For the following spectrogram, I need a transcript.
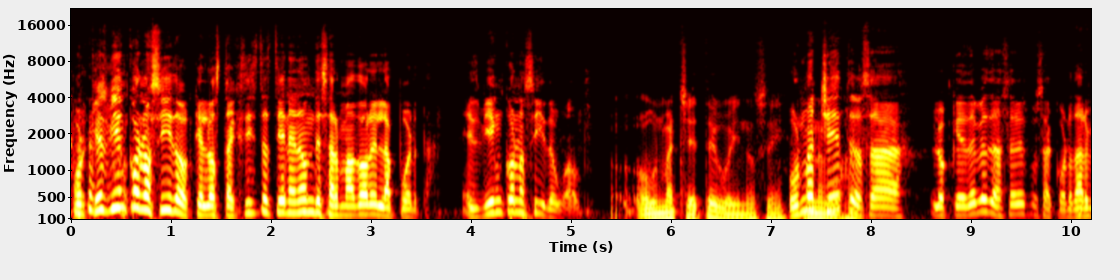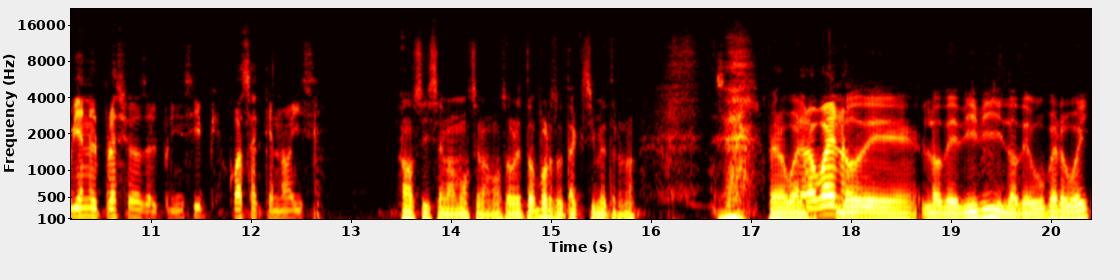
Porque es bien conocido que los taxistas tienen un desarmador en la puerta. Es bien conocido, Walt. O un machete, güey, no sé. Un machete, o sea, lo que debes de hacer es pues acordar bien el precio desde el principio, cosa que no hice. No, sí, se mamó, se mamó, sobre todo por su taxímetro, ¿no? Pero bueno, lo de lo de Didi y lo de Uber, güey,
